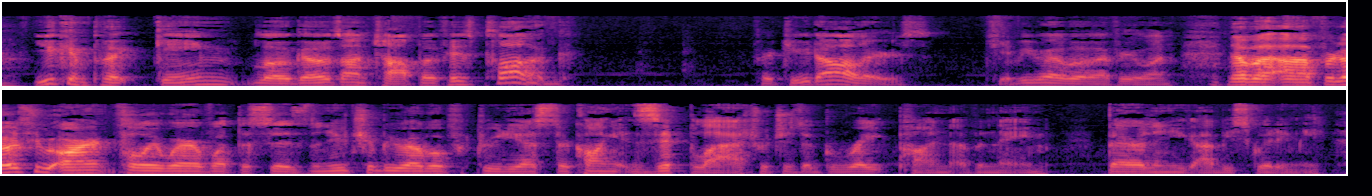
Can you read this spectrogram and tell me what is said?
you can put game logos on top of his plug for two dollars. Chibi Robo, everyone. No, but uh, for those who aren't fully aware of what this is, the new Chibi Robo for 3DS, they're calling it Zip Lash, which is a great pun of a name. Better than you gotta be squidding me.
